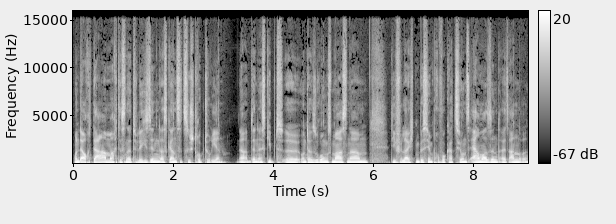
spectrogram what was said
Und auch da macht es natürlich Sinn, das Ganze zu strukturieren. Ja, denn es gibt äh, Untersuchungsmaßnahmen, die vielleicht ein bisschen provokationsärmer sind als andere.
